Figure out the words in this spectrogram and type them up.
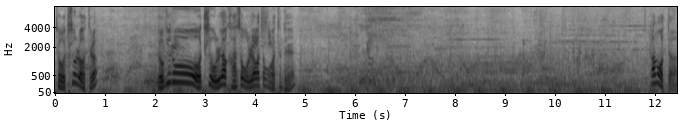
저 어떻게 올라갔더라? 여기로 어떻게 올라가서 올라갔던 것 같은데? 까먹었다.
